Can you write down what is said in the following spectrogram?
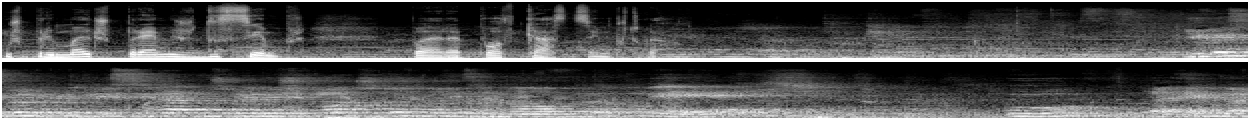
os primeiros prémios de sempre para podcasts em Portugal. E o vencedor da categoria Sociedade dos Prémios Pods 2019 é. O. É melhor.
